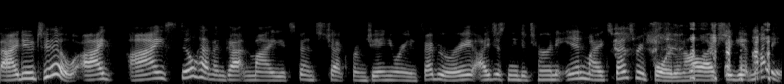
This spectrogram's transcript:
I do too. I I still haven't gotten my expense check from January and February. I just need to turn in my expense report and I'll actually get money.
